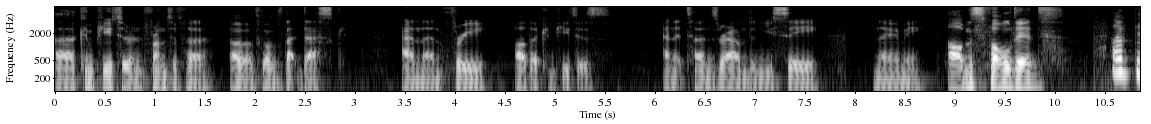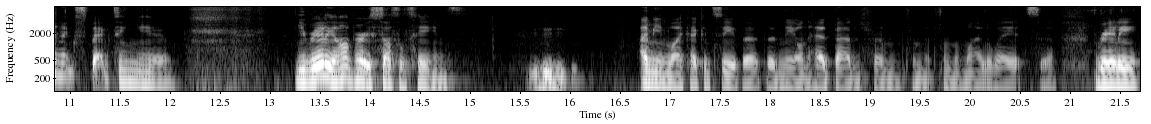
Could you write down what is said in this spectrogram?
a computer in front of her, oh, of, of that desk, and then three other computers. And it turns around and you see Naomi, arms folded. I've been expecting you. You really are very subtle teens. I mean, like I could see the, the neon headband from, from from a mile away. It's uh, really,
